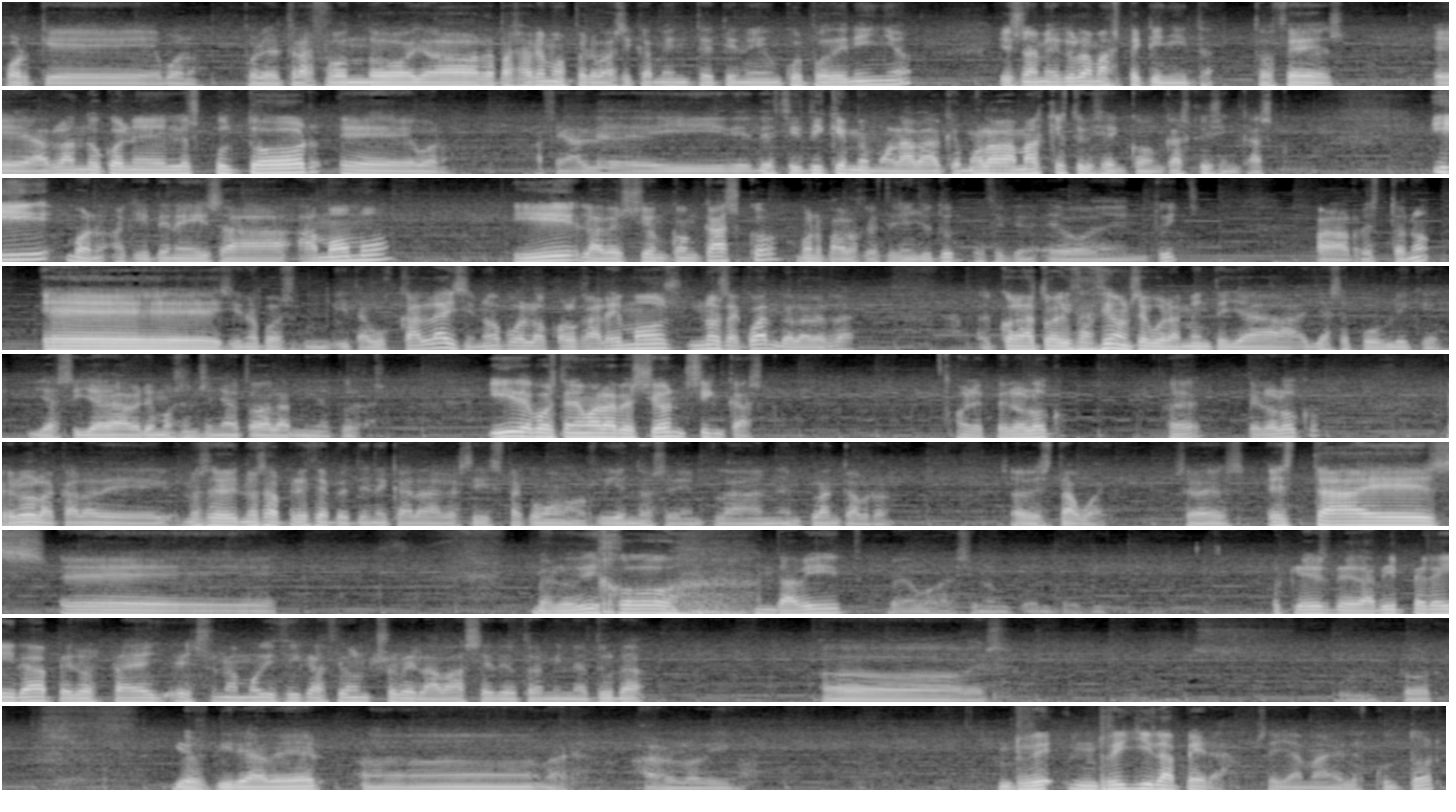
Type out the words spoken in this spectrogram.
porque, bueno, por el trasfondo ya lo repasaremos, pero básicamente tiene un cuerpo de niño y es una miniatura más pequeñita. Entonces, eh, hablando con el escultor, eh, bueno, al final decidí que me molaba, que molaba más que estuviesen con casco y sin casco. Y bueno, aquí tenéis a Momo, y la versión con casco, bueno, para los que estéis en YouTube o en Twitch, para el resto no. Eh, si no, pues id a buscarla y si no, pues lo colgaremos no sé cuándo, la verdad. Con la actualización seguramente ya, ya se publique y así ya habremos enseñado todas las miniaturas. Y después tenemos la versión sin casco. Con el pelo loco, ¿sabes? Pelo loco. Pero la cara de. No se, no se aprecia, pero tiene cara así, está como riéndose en plan, en plan cabrón. ¿Sabes? Está guay. ¿Sabes? Esta es. Eh, me lo dijo David, voy a ver si lo encuentro aquí. Porque es de David Pereira, pero esta es una modificación sobre la base de otra miniatura. a ver. Y os diré a ver. Uh, vale, ahora lo digo. Rigi La Pera se llama el escultor.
